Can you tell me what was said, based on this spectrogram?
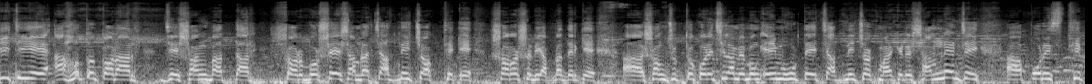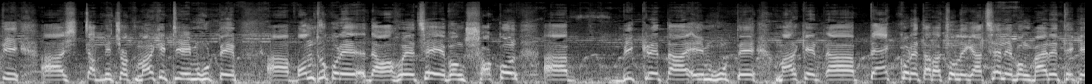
পিটিয়ে আহত করার যে সংবাদ তার সর্বশেষ, আমরা চাঁদনি চক থেকে সরাসরি আপনাদেরকে সংযুক্ত করেছিলাম এবং এই মুহূর্তে চাঁদনি চক মার্কেটের সামনের যেই পরিস্থিতি চাঁদনি চক মার্কেটটি এই মুহূর্তে বন্ধ করে দেওয়া হয়েছে এবং সকল বিক্রেতা এই মুহূর্তে মার্কেট ত্যাগ করে তারা চলে গেছেন এবং বাইরে থেকে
